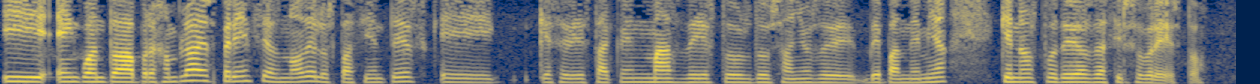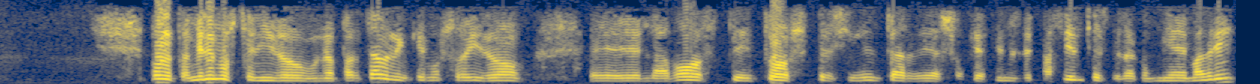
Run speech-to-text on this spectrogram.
Y en cuanto a, por ejemplo, a experiencias ¿no? de los pacientes que se destaquen más de estos dos años de, de pandemia, ¿qué nos podrías decir sobre esto? Bueno, también hemos tenido un apartado en el que hemos oído eh, la voz de dos presidentas de asociaciones de pacientes de la Comunidad de Madrid,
